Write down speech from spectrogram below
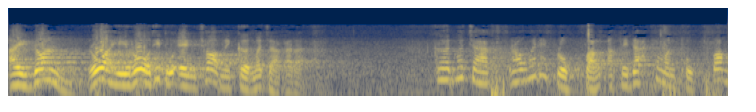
ไอดอลหรือว่าฮีโร่ที่ตัวเองชอบเนี่ยเกิดมาจากอะไร เกิดมาจากเราไม่ได้ปลูกฝังอัคดะที่มันถูกต้อง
